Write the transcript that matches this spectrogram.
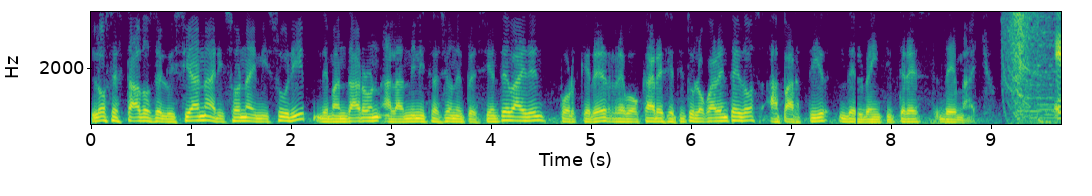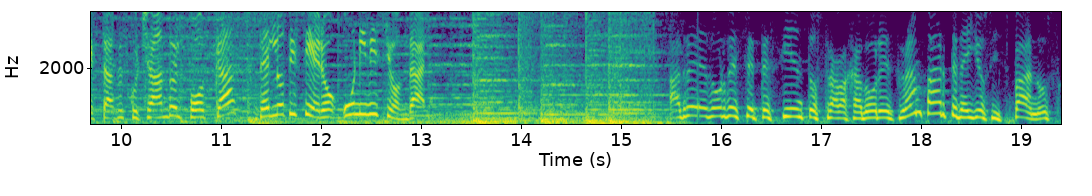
Los estados de Luisiana, Arizona y Missouri demandaron a la administración del presidente Biden por querer revocar ese título 42 a partir del 23 de mayo. Estás escuchando el podcast del noticiero Univisión Dallas. Alrededor de 700 trabajadores, gran parte de ellos hispanos,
